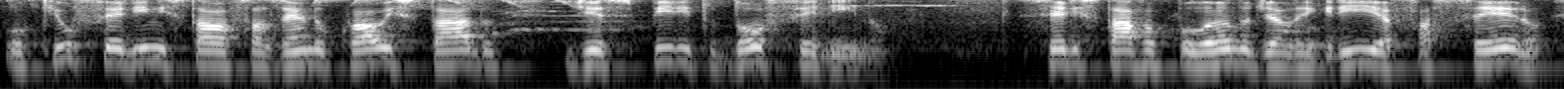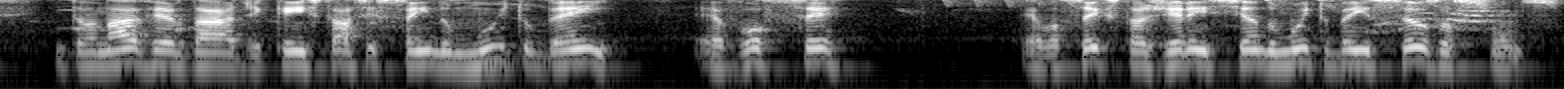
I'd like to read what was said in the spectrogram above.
O que o felino estava fazendo, qual o estado de espírito do felino? Se ele estava pulando de alegria, faceiro, então na verdade quem está se saindo muito bem é você. É você que está gerenciando muito bem os seus assuntos.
